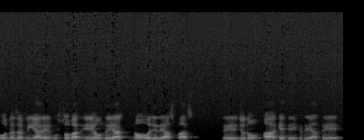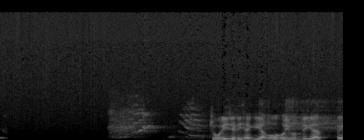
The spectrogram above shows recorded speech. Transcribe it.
ਉਹ ਨਜ਼ਰ ਨਹੀਂ ਆ ਰਹੇ। ਉਸ ਤੋਂ ਬਾਅਦ ਇਹ ਆਉਂਦੇ ਆ 9 ਵਜੇ ਦੇ ਆਸ-ਪਾਸ ਤੇ ਜਦੋਂ ਆ ਕੇ ਦੇਖਦੇ ਆ ਤੇ ਚੋਰੀ ਜਿਹੜੀ ਹੈਗੀ ਆ ਉਹ ਹੋਈ ਹੁੰਦੀ ਆ ਤੇ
